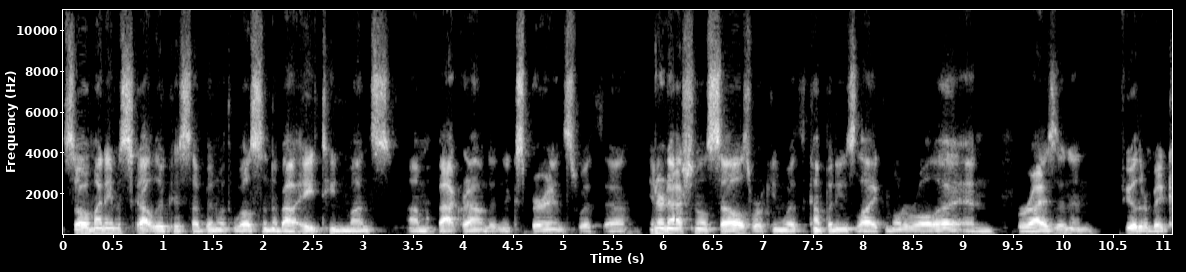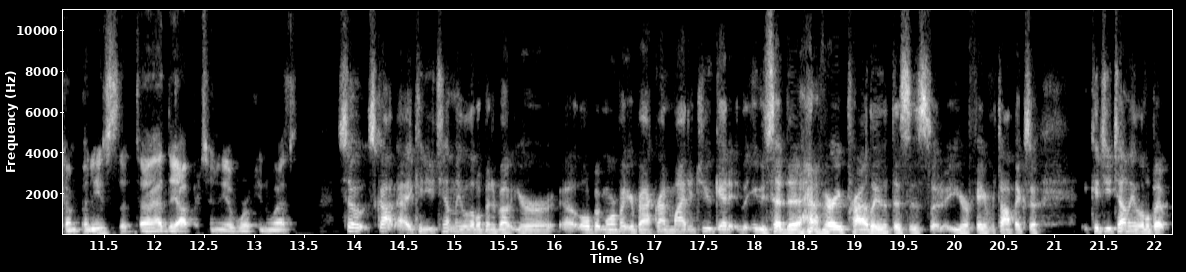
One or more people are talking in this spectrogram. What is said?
So, my name is Scott Lucas. I've been with Wilson about 18 months. Um, background and experience with uh, international sales, working with companies like Motorola and Verizon and a few other big companies that I had the opportunity of working with. So, Scott, uh, can you tell me a little bit about your a little bit more about your background? Why did you get it? You said uh, very proudly that this is your favorite topic. So, could you tell me a little bit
